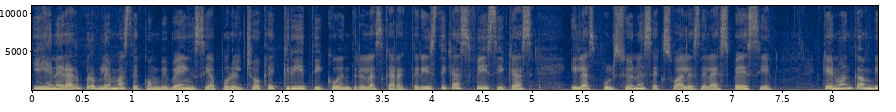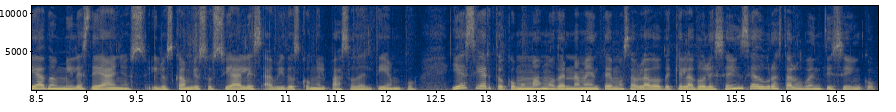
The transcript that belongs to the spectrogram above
y generar problemas de convivencia por el choque crítico entre las características físicas y las pulsiones sexuales de la especie, que no han cambiado en miles de años y los cambios sociales habidos con el paso del tiempo. Y es cierto, como más modernamente hemos hablado de que la adolescencia dura hasta los 25.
